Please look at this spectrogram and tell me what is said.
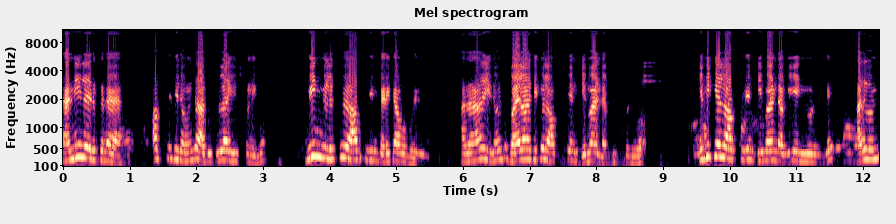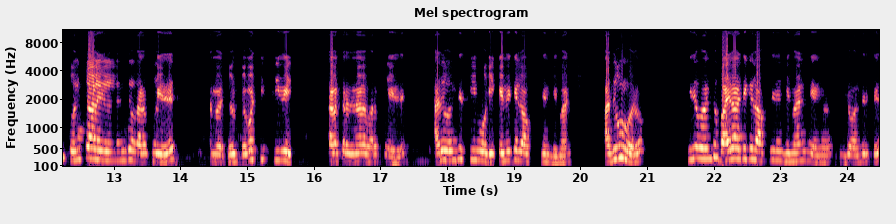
தண்ணியில இருக்கிற ஆக்சிஜனை வந்து அதுக்குள்ளா யூஸ் பண்ணிக்கும். மீன்களுக்கு ஆக்சிஜன் கிடைக்காம போயிடும். அதனால இது வந்து பயாலஜிக்கல் ஆக்சிஜன் டிமாண்ட் அப்படின்னு சொல்லுவோம். கெமிக்கல் ஆக்சிஜன் டிமாண்ட் அப்படின்னு இன்னொரு இருக்கு. அது வந்து தொழிற்சாலையில இருந்து வரக்கூடியது. நம்ம டொமஸ்டிக் சீவேஜ் கலக்கிறதுனால வரக்கூடியது. அது வந்து சிஓடி கெமிக்கல் ஆக்சிஜன் டிமாண்ட் அதுவும் வரும். இது வந்து பயாலஜிக்கல் ஆக்சிஜன் டிமாண்ட் இங்க வந்திருக்கு.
